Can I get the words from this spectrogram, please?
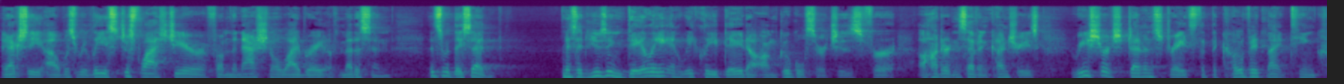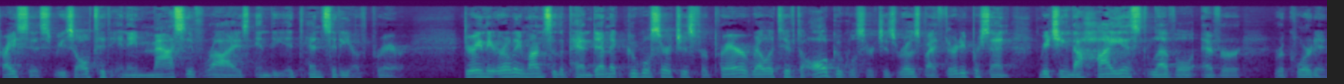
It actually uh, was released just last year from the National Library of Medicine. This is what they said. They said using daily and weekly data on Google searches for 107 countries, research demonstrates that the COVID 19 crisis resulted in a massive rise in the intensity of prayer. During the early months of the pandemic, Google searches for prayer relative to all Google searches rose by 30%, reaching the highest level ever recorded.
